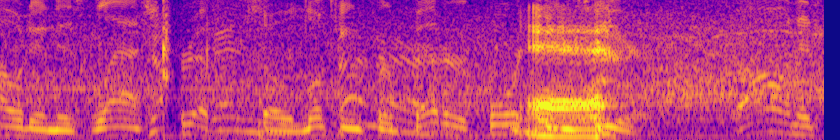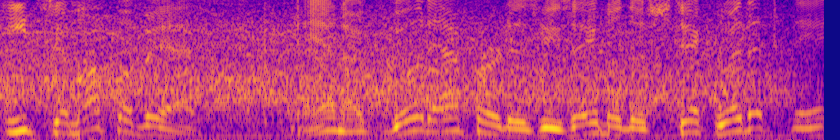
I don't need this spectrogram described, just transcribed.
out in his last trip, so looking for better fortunes Eh. here. Oh, and it eats him up a bit. And a good effort as he's able to stick with it. And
